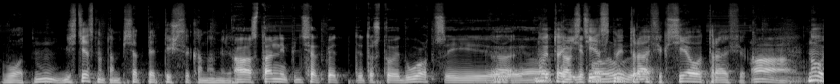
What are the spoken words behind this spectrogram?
Вот. Ну, естественно, там 55 тысяч сэкономили. А остальные 55 это что, AdWords и... А, ну, это естественный трафик, SEO-трафик. А, ну,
